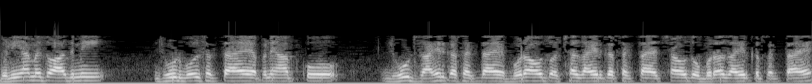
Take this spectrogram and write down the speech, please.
دنیا میں تو آدمی جھوٹ بول سکتا ہے، اپنے آپ کو جھوٹ ظاہر کر سکتا ہے، برا ہو تو اچھا ظاہر کر سکتا ہے اچھا ہو تو برا ظاہر کر سکتا ہے۔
